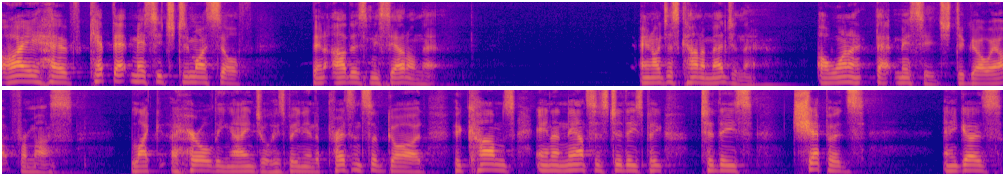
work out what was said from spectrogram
I have kept that message to myself, then others miss out on that. And I just can't imagine that. I want that message to go out from us like a heralding angel who's been in the presence of God, who comes and announces to these people, to these shepherds, and he goes,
